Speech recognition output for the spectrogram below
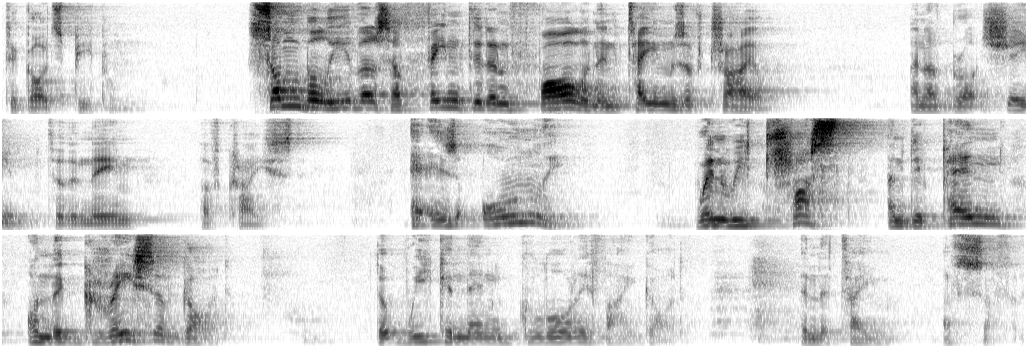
to God's people. Some believers have fainted and fallen in times of trial and have brought shame to the name of Christ. It is only when we trust and depend on the grace of God that we can then glorify God in the time of suffering.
